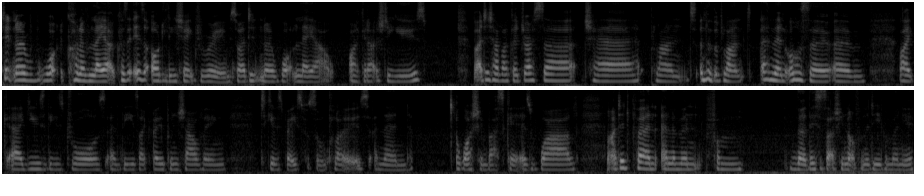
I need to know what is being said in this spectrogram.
didn't know what kind of layout because it is an oddly shaped room so i didn't know what layout i could actually use But I did have like a dresser, chair, plant, another plant, and then also um, like uh, use these drawers and these like open shelving to give space for some clothes, and then a washing basket as well. I did put an element from no, this is actually not from the debug menu,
